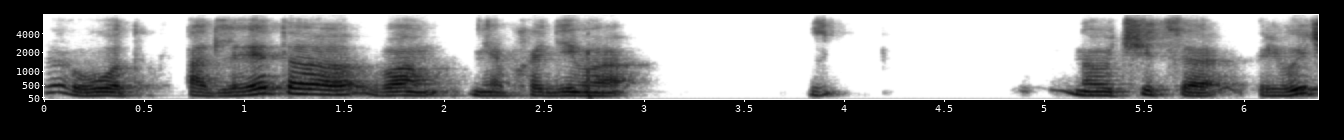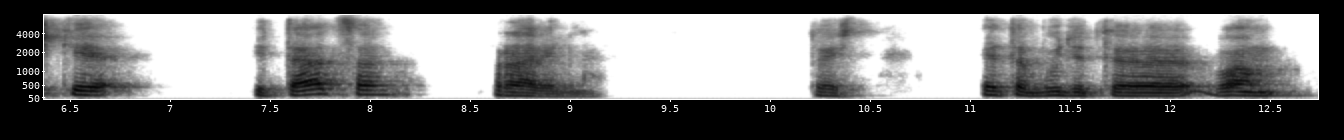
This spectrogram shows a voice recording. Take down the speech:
вот, а для этого вам необходимо научиться привычке питаться правильно. То есть это будет э, вам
